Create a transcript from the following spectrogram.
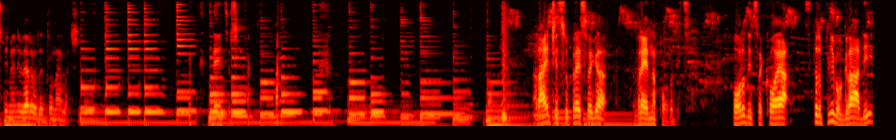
Hoćeš ti meni verovati da je to najlakše? Nećeš. Rajči su pre svega vredna porodica. Porodica koja strpljivo gradi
